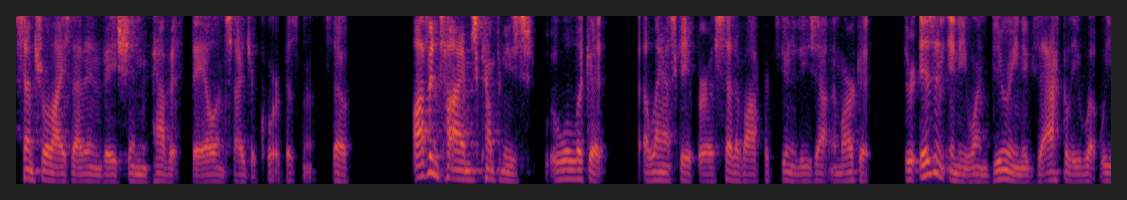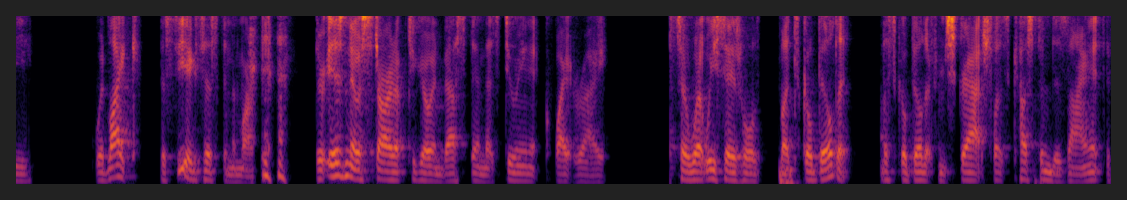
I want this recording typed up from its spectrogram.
centralize that innovation and have it fail inside your core business. So, oftentimes companies will look at a landscape or a set of opportunities out in the market. There isn't anyone doing exactly what we would like to see exist in the market. there is no startup to go invest in that's doing it quite right. So what we say is, well, let's go build it let's go build it from scratch. Let's custom design it to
